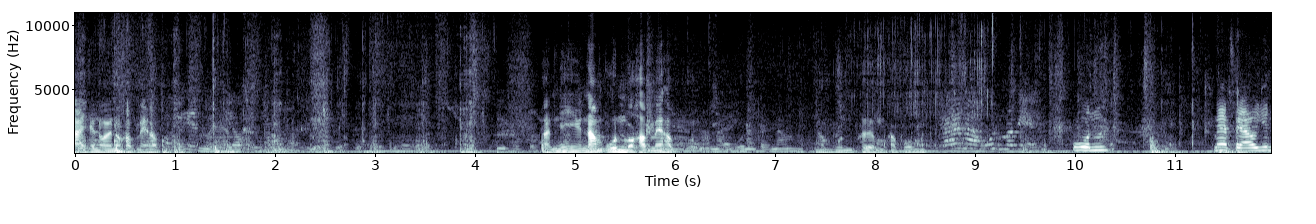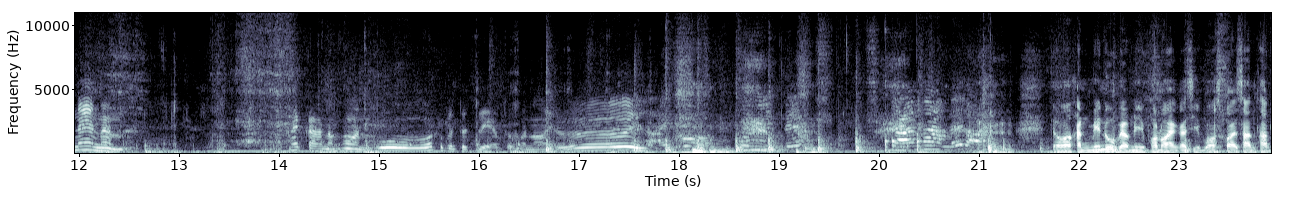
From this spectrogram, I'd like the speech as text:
ล่ๆจะน้อยเนาะครับแม่ครับ แม่อันนี้น้ำอุ่นบ่ครับแม่ครับนำอุ่นไปน้น้ำอุ่นเพิ่มครับผมำอุ่น แม่ไปเอาอยู่แน่นั่น แม่การน้ำห่อน โอ้คือเป็นตะเสียบตัวพอน้อยเอ้ยจานน้ำได้หลายแต่ว่าคันเมนูแบบนี้พอหน่อยกับชีบอสคอยสันทัด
